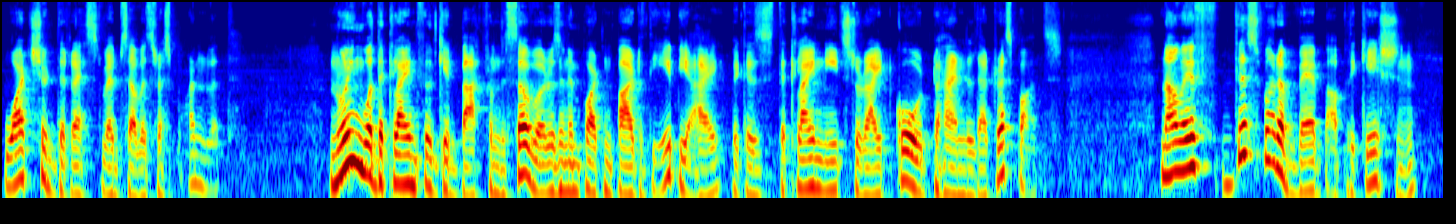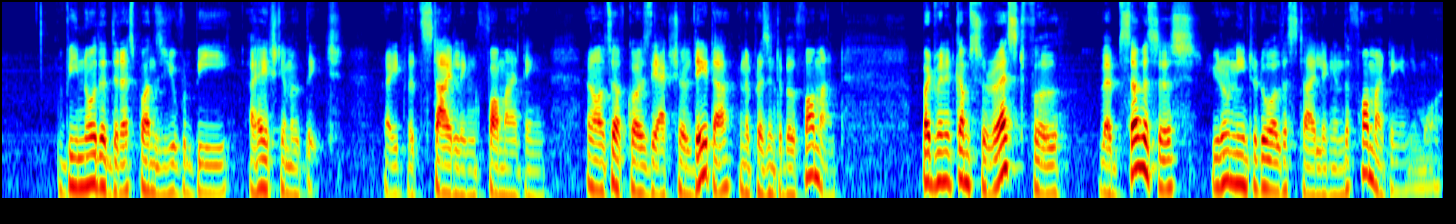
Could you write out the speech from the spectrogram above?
what should the REST web service respond with? Knowing what the client will get back from the server is an important part of the API because the client needs to write code to handle that response. Now, if this were a web application, we know that the response you would be a HTML page, right, with styling, formatting, and also, of course, the actual data in a presentable format. But when it comes to RESTful web services, you don't need to do all the styling and the formatting anymore.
